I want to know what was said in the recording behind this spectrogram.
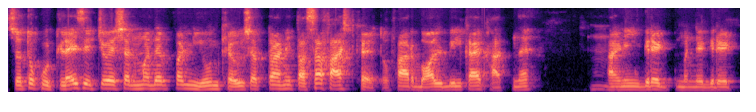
सो तो कुठल्याही सिच्युएशनमध्ये पण येऊन खेळू शकतो आणि तसा फास्ट खेळतो. फार बॉल बिल काय खात नाही. आणि ग्रेट म्हणजे ग्रेट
